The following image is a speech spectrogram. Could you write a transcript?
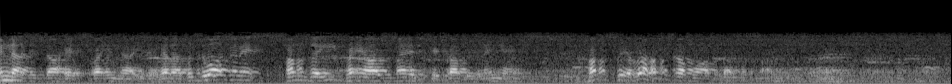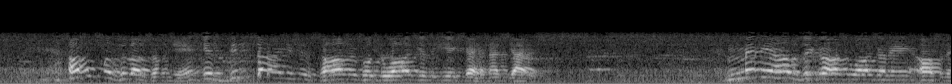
للہ ہے تو دعا کریں، ہم ضعیف ہیں، آج میں اس کے قابل نہیں ہیں۔ ہم سے رحم کا معاملہ کرنا اب مسئلہ سمجھیں کہ زندہ انسان کو دعا کے لیے کہنا چاہے میں نے آپ سے کہا دعا کریں، آپ نے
